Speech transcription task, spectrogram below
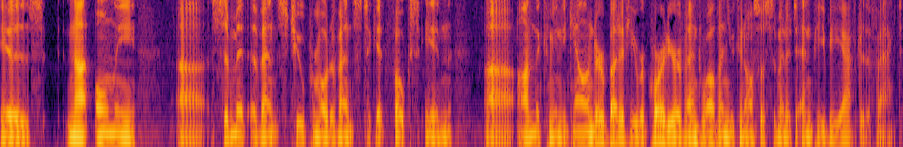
is not only uh, submit events to promote events to get folks in uh, on the community calendar, but if you record your event, well, then you can also submit it to NPB after the fact.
